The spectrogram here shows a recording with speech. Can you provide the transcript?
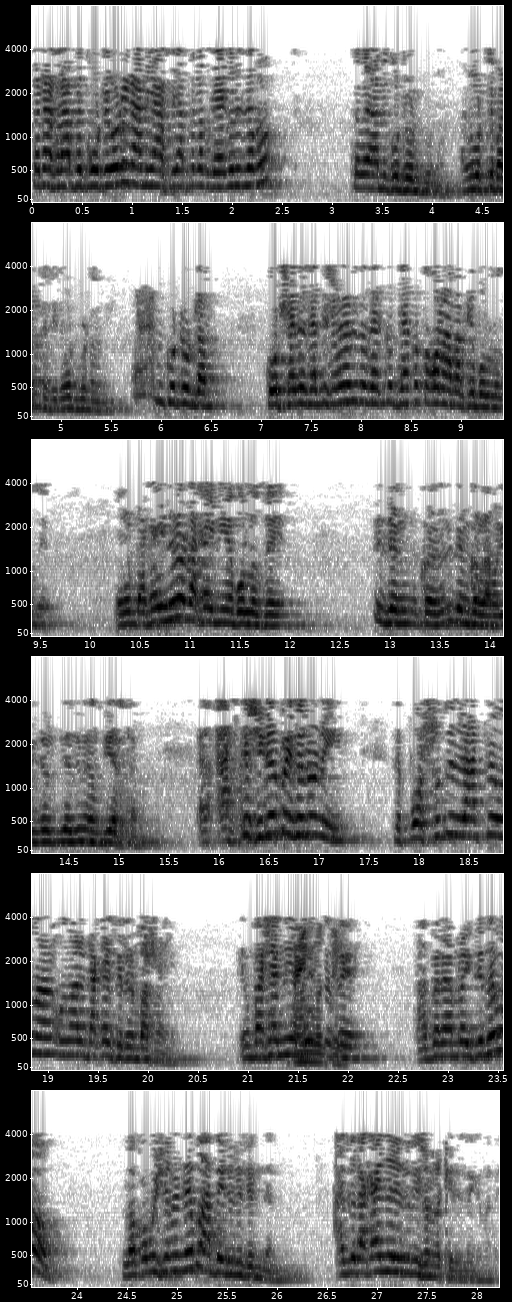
আসলে আপনি কোর্টে ওঠেন আমি আসি আপনার সাথে দেখা করে যাব। তবে আমি কোর্টে উঠবো না আমি উঠতে পারতেছি না উঠবো না আমি। আমি কোর্টে উঠলাম। কোর্ট সাথে সাথে শোনা তো দেখো দেখো তখন আমাকে বলল যে এরকম দেখাই নিল দেখাই নিয়ে বলল যে রিজেন রিজেন করলাম দিয়ে আসলাম। আজকে স্বীকার পেয়েছেন উনি যে পরশু দিন রাত্রে ওনার ওনার ডাকাইছিলেন বাসায়। এবং বাসায় নিয়ে বলতেছে আপনারা আমরা ইতে নেব? ল কমিশনে নেব আপনি দেন আজ একেবারে।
